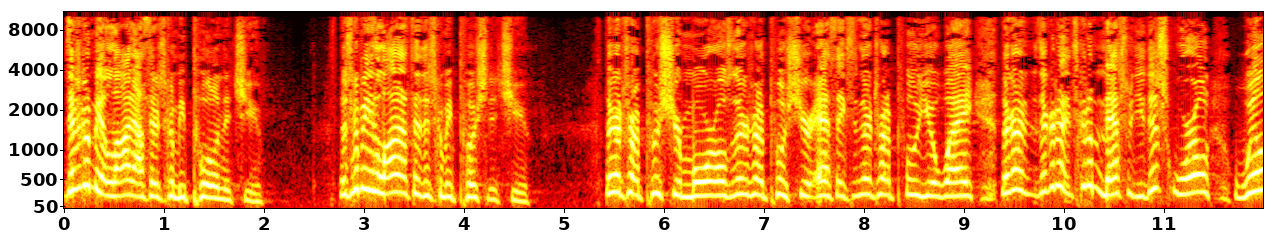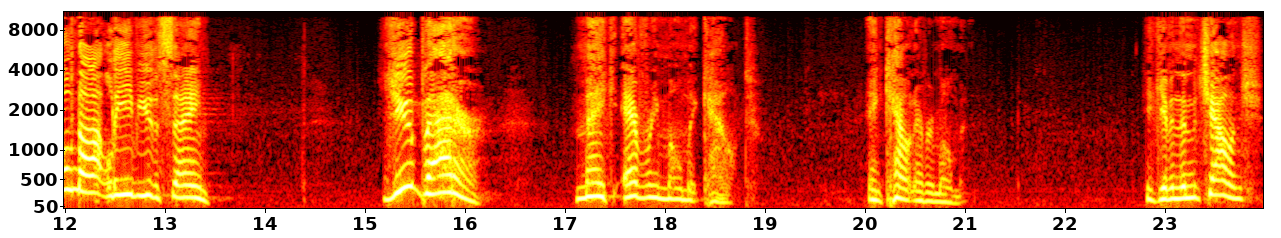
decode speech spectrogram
there's going to be a lot out there that's going to be pulling at you. There's going to be a lot out there that's going to be pushing at you. They're going to try to push your morals, and they're going to try to push your ethics, and they're going to try to pull you away. They're going to, they're going to, it's going to mess with you. This world will not leave you the same. You better make every moment count and count every moment. He's given them a challenge,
